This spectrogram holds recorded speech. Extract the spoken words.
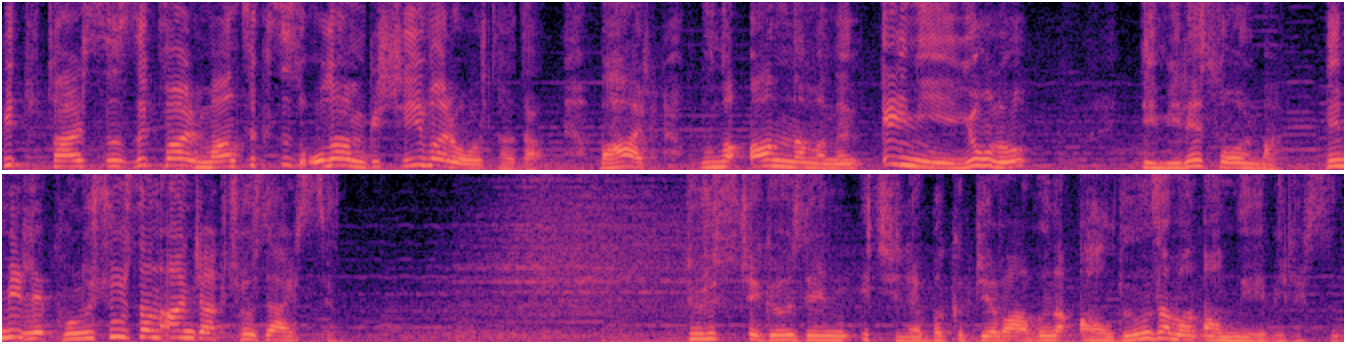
Bir tutarsızlık var, mantıksız olan bir şey var ortada. Bahar, bunu anlamanın en iyi yolu Demir'e sorma. Demir'le konuşursan ancak çözersin. Dürüstçe gözlerinin içine bakıp cevabını aldığın zaman anlayabilirsin.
